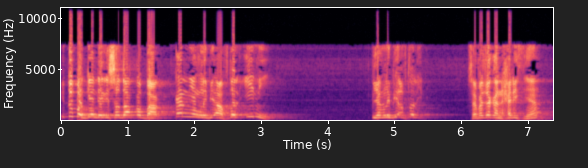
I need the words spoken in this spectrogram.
itu bagian dari sedekah. Bahkan yang lebih afdal ini. Yang lebih afdal ini. Saya bacakan hadisnya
